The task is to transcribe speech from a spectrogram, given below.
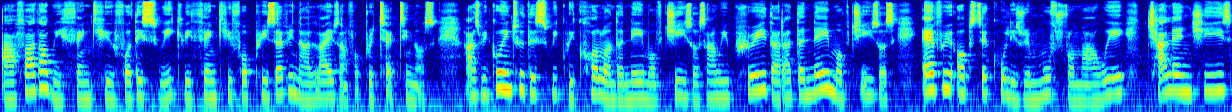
Our Father, we thank you for this week. We thank you for preserving our lives and for protecting us. As we go into this week, we call on the name of Jesus and we pray that at the name of Jesus, every obstacle is removed from our way, challenges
